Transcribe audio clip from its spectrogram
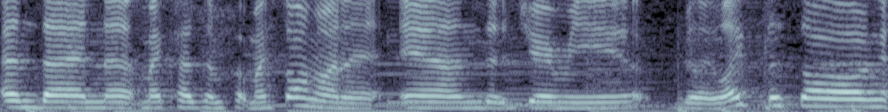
and then uh, my cousin put my song on it, and Jeremy really liked the song,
